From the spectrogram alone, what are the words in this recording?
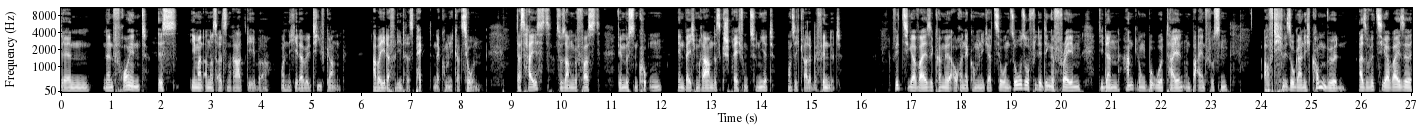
Denn ein Freund ist jemand anderes als ein Ratgeber und nicht jeder will Tiefgang, aber jeder verdient Respekt in der Kommunikation. Das heißt, zusammengefasst, wir müssen gucken, in welchem Rahmen das Gespräch funktioniert und sich gerade befindet. Witzigerweise können wir auch in der Kommunikation so, so viele Dinge framen, die dann Handlungen beurteilen und beeinflussen, auf die wir so gar nicht kommen würden. Also witzigerweise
